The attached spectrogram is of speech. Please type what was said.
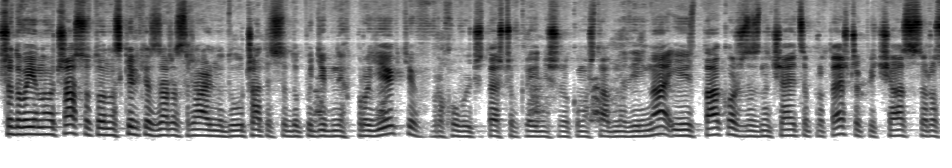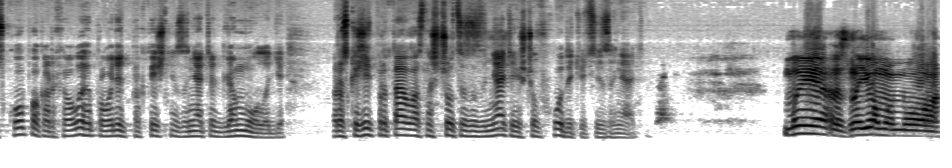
Щодо воєнного часу, то наскільки зараз реально долучатися до подібних проєктів, враховуючи те, що в країні широкомасштабна війна, і також зазначається про те, що під час розкопок археологи проводять практичні заняття для молоді. Розкажіть про те, власне, що це за заняття і що входить у ці заняття. Ми знайомимо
